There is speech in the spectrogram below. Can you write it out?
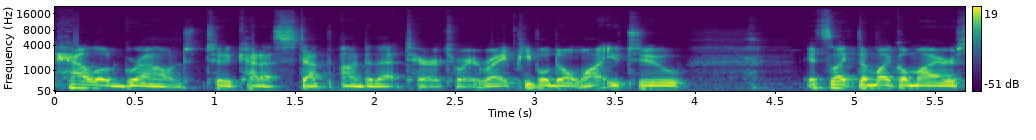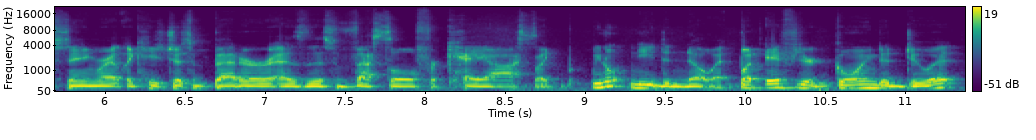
hallowed ground to kind of step onto that territory, right? People don't want you to. It's like the Michael Myers thing, right? Like he's just better as this vessel for chaos. Like we don't need to know it, but if you're going to do it,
